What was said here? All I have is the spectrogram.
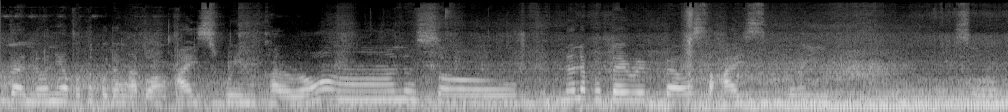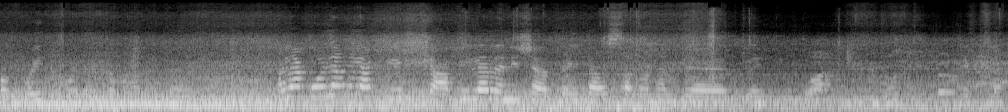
mga ganon, niabot na po ng ato ang ice cream karon. So, na na po tayo repel sa ice cream. So, mag-wait mo na ito mga langga. Wala ko lang laki siya. Pila ra ni siya? 3,120. Wait lang.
